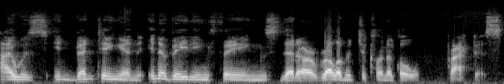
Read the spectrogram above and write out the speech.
I was inventing and innovating things that are relevant to clinical practice.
